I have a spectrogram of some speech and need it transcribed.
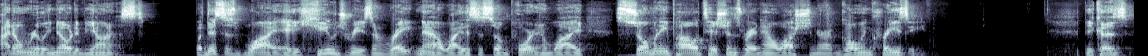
I don't really know, to be honest. But this is why a huge reason right now why this is so important and why so many politicians right now in Washington are going crazy. Because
